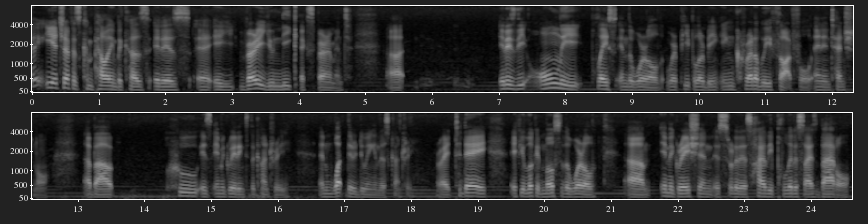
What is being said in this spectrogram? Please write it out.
think EHF is compelling because it is a, a very unique experiment. Uh, it is the only place in the world where people are being incredibly thoughtful and intentional about who is immigrating to the country and what they're doing in this country, right? Today, if you look at most of the world, um, immigration is sort of this highly politicized battle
